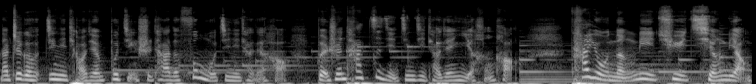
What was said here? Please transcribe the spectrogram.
那这个经济条件不仅是他的父母经济条件好，本身他自己经济条件也很好，他有能力去请两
